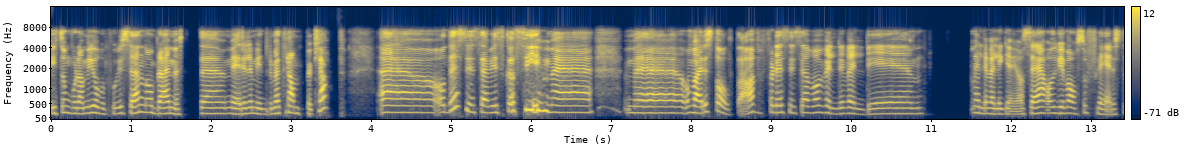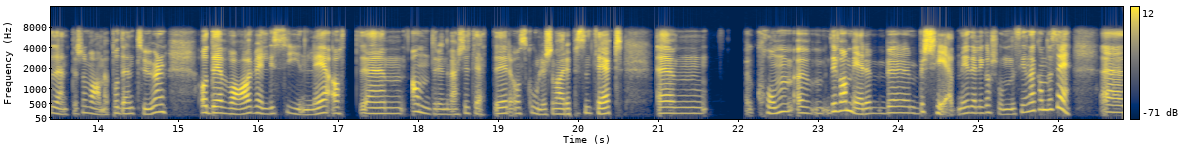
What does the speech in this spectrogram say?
litt om hvordan vi jobber på USN, og blei møtt eh, mer eller mindre med trampeklapp. Eh, og det syns jeg vi skal si med, med å være stolte av, for det syns jeg var veldig, veldig Veldig veldig gøy å se. Og vi var også flere studenter som var med på den turen. Og det var veldig synlig at um, andre universiteter og skoler som var representert, um, kom eh, De var mer beskjedne i delegasjonene sine, kan du si. Eh,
